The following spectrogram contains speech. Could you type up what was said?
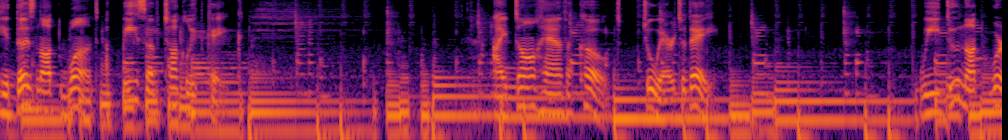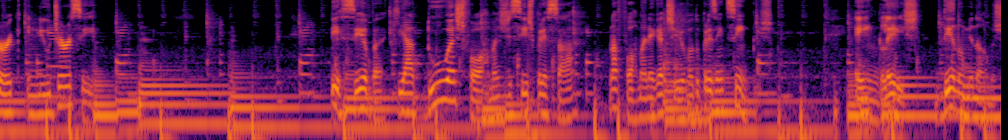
He does not want a piece of chocolate cake. I don't have a coat to wear today. We do not work in New Jersey. Perceba que há duas formas de se expressar na forma negativa do presente simples. Em inglês, denominamos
